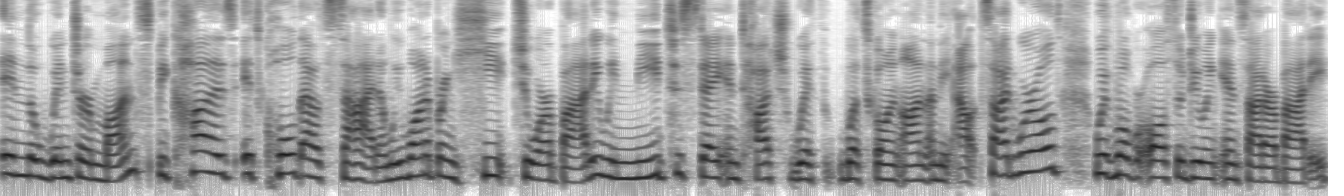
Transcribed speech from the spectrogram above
in the winter months because it's cold outside and we want to bring heat to our body. We need to stay in touch with what's going on on the outside world with what we're also doing inside our body.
